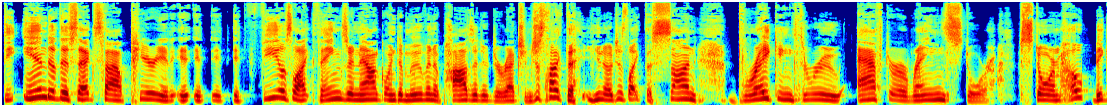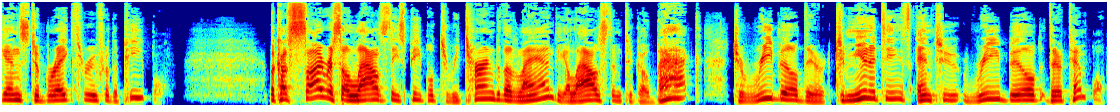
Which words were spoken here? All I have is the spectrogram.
the end of this exile period, it, it, it feels like things are now going to move in a positive direction. Just like the, you know, just like the sun breaking through after a rainstorm, storm, hope begins to break through for the people. Because Cyrus allows these people to return to the land. He allows them to go back, to rebuild their communities, and to rebuild their temple.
